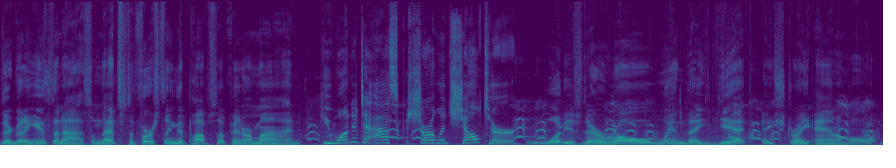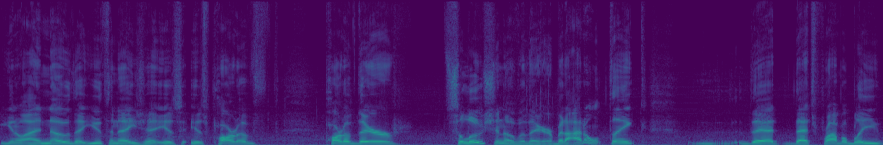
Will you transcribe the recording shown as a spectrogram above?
they're going to euthanize them. That's the first thing that pops up in our mind. He wanted to ask Charlotte Shelter. What is their role when they get a stray animal? You know, I know that euthanasia is, is part of part of their solution over there, but I don't think that that's probably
